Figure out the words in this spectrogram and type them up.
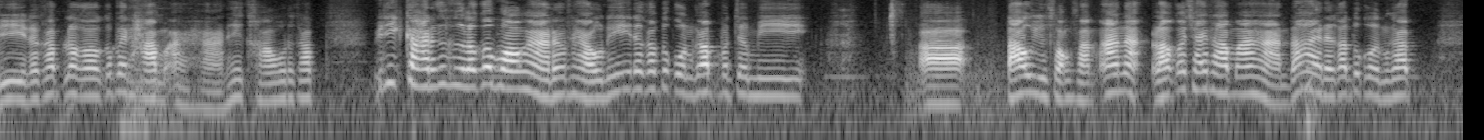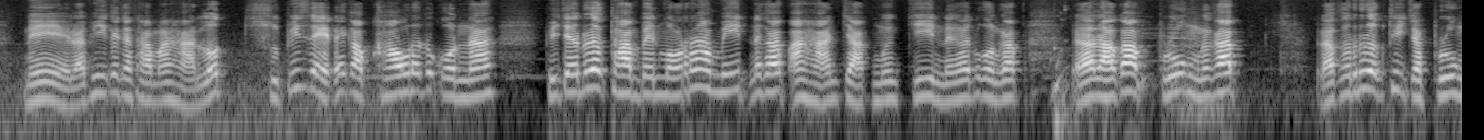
ดีนะครับ แล้วเราก็ไปทำอาหารให้เขานะครับ วิธีการก็คือเราก็มองหาแถวๆนี้นะครับ ทุกคนครับมันจะมีเตาอยู่สองสามอันอะ เราก็ใช้ทำอาหารได้นะครับ ทุกคนครับนี่แล้วพี่ก็จะทำอาหารรสสุดพิเศษให้กับเขานะทุกคนนะ พี่จะเลือกทำเป็นมอร่ามิตนะครับ อาหารจากเมืองจีนนะครับ ทุกคนครับ แล้วเราก็ปรุงนะครับแล้วก็เลือกที่จะปรุง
